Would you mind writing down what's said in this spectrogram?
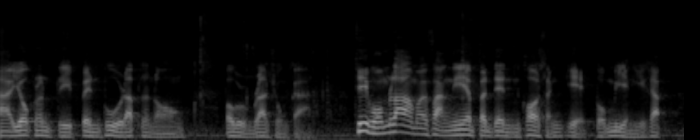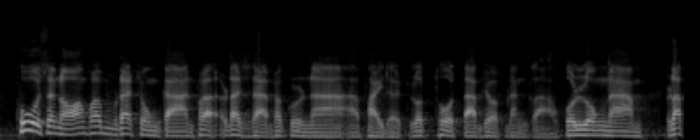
นายกรัฐมนตรีเป็นผู้รับสนองพระบรมราชโองการ ที่ผมเล่ามาฝั่งนี้ประเด็นข้อสังเกตผมมีอย่างนี้ครับ ผู้สนองพระบรมราชโองการ พระราชทานพระกรุณาอภัยลดโทษตามฉบับดังกล่าว คนลงนามรับ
